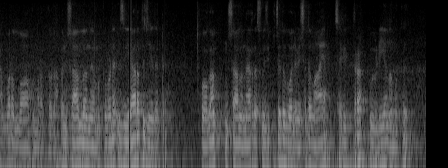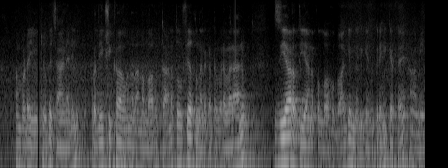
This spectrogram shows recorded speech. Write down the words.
നവർ അള്ളാഹു മറക്കത് അപ്പം ഇൻഷാല്ല നമുക്കിവിടെ സിയാറത്ത് ചെയ്തിട്ട് പോകാം. ഇൻഷാല്ല നേരത്തെ സൂചിപ്പിച്ചതുപോലെ വിശദമായ ചരിത്ര വീഡിയോ നമുക്ക് നമ്മുടെ യൂട്യൂബ് ചാനലിൽ പ്രതീക്ഷിക്കാവുന്നതാണ് അള്ളാഹു താല തോഫിയൊക്കെ നൽകട്ടെ വരെ വരാനും സിയാറത്ത് ചെയ്യാനൊക്കെ അള്ളാഹു ഭാഗ്യം നൽകി അനുഗ്രഹിക്കട്ടെ ആമീൻ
